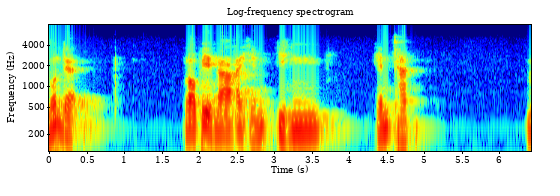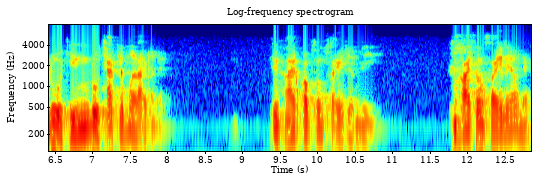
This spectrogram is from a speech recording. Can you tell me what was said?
นั่นแหละ เราพิจารณาให้เห็นจริง เห็นชัด รู้จริง รู้ชัดหรือเมื่อไหรนั่นแหละจึงหายความสงสัยเรื่องนี้หายสงสัยแล้วเนี่ย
